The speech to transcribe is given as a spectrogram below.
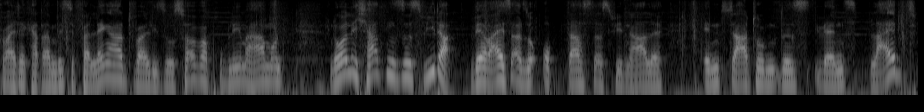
Crytek hat ein bisschen verlängert, weil die so Serverprobleme haben und neulich hatten sie es wieder. Wer weiß also, ob das das finale Enddatum des Events bleibt.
